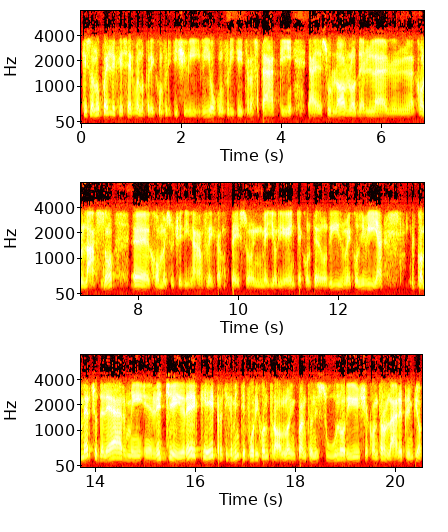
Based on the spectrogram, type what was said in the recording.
che sono quelle che servono per i conflitti civili o conflitti tra stati eh, sull'orlo del collasso, eh, come succede in Africa, spesso in Medio Oriente col terrorismo e così via. Il commercio delle armi eh, leggere che è praticamente fuori controllo in quanto nessuno riesce a controllare, per esempio,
